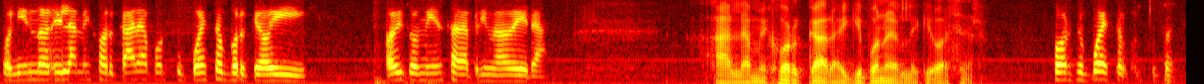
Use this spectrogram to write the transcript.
poniéndole la mejor cara, por supuesto, porque hoy, hoy comienza la primavera. A la mejor cara hay que ponerle, ¿qué va a ser? Por supuesto, por supuesto.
